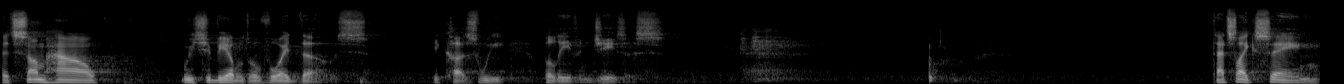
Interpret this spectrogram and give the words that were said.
That somehow we should be able to avoid those because we believe in Jesus. That's like saying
